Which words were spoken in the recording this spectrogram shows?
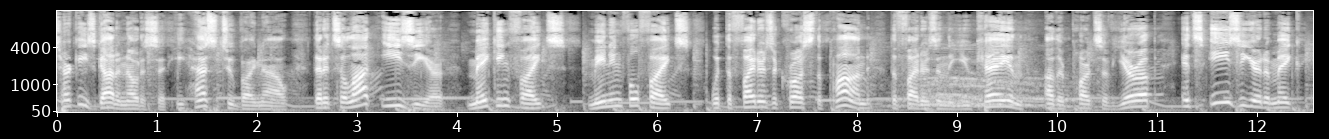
Turki's got to notice it. He has to by now that it's a lot easier making fights, meaningful fights with the fighters across the pond, the fighters in the UK and other parts of Europe. It's easier to make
